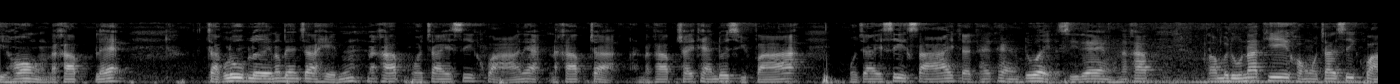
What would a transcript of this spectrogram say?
4ห้องนะครับ และจากรูปเลยนักเรียนจะเห็นนะครับ หัวใจซีกขวาเนี่ยนะครับจะนะครับใช้แทนด้วยสีฟ้า หัวใจซีกซ้ายจะใช้แทนด้วยสีแดงนะครับ เรามาดูหน้าที่ของหัวใจซีกขวา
